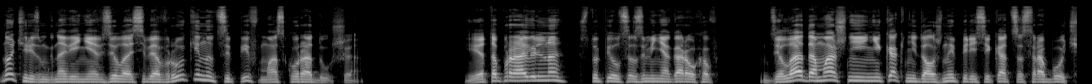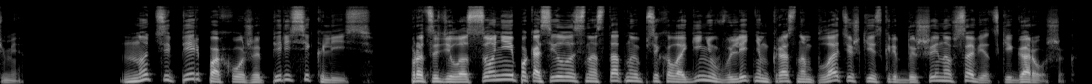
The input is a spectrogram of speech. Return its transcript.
но через мгновение взяла себя в руки, нацепив маску радушия. «И это правильно», — вступился за меня Горохов. Дела домашние никак не должны пересекаться с рабочими. Но теперь, похоже, пересеклись. Процедила Соня и покосилась на статную психологиню в летнем красном платьишке из крепдышина в советский горошек.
